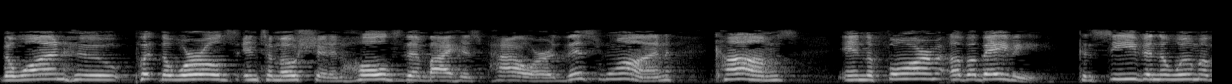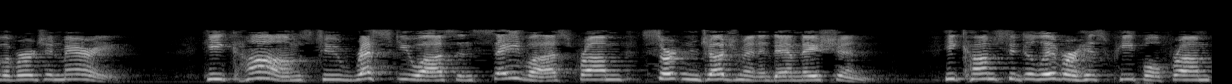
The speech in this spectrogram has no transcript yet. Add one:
the one who put the worlds into motion and holds them by his power, this one comes in the form of a baby, conceived in the womb of the Virgin Mary. He comes to rescue us and save us from certain judgment and damnation. He comes to deliver His people from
